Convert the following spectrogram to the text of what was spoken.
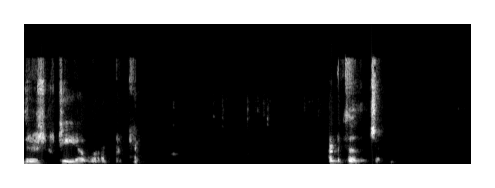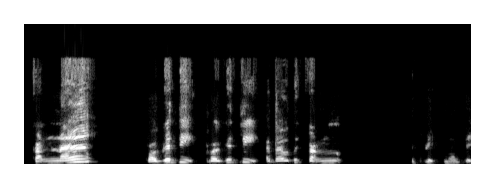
திருஷ்டிய உறப்பிக்கணும் அடுத்தது கண்ண பகுதி பகுதி அதாவது கண் இப்படி மூக்கு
